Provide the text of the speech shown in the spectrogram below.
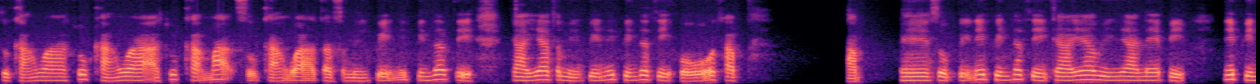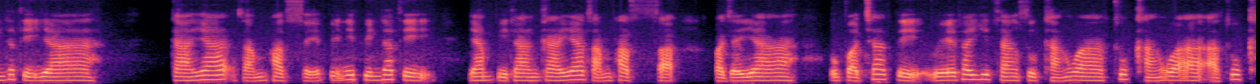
สุขังวา ทุกขังวาอทุกขมะสุขังวาตัสมิงปีนิพินทติกายะสมิงปีนิพินทติโหทับทับเพสุปินิพินทติกายะวิญญาเนปิ นิพินทติยากายะสัมผัสเสปินิพินทติยัมปิทางกายะสัมผัสสะปัจจยา อุปัชชติ เวทยิทังสุขังวา ทุกขังวาอาทุกข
